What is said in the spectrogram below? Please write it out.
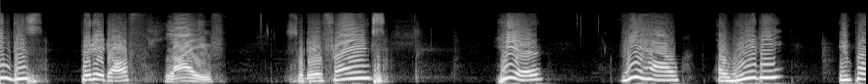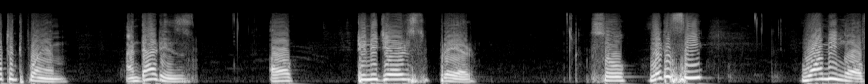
in this period of life so dear friends here we have a very important poem and that is a teenager's prayer. So let us see warming up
